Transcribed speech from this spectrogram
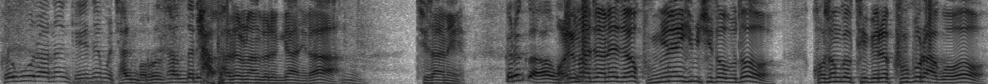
거부라는 개념을 잘 모르는 사람들이 좌파들만 그런 게 아니라 지사님 그러니까 얼마 전에 저 국민의힘 지도부도 고성국 TV를 구구라고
